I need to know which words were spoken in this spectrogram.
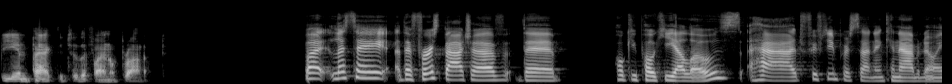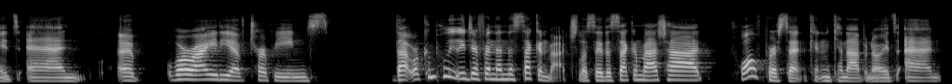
be impacted to the final product. But let's say the first batch of the hokey pokey yellows had 15% in cannabinoids and a variety of terpenes that were completely different than the second batch. Let's say the second batch had 12% in cannabinoids and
